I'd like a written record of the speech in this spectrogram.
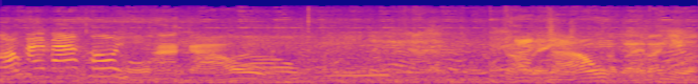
một hai ba thôi Ồ ha cạo. Ha Cạo. Cạo này bán nhiều à?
